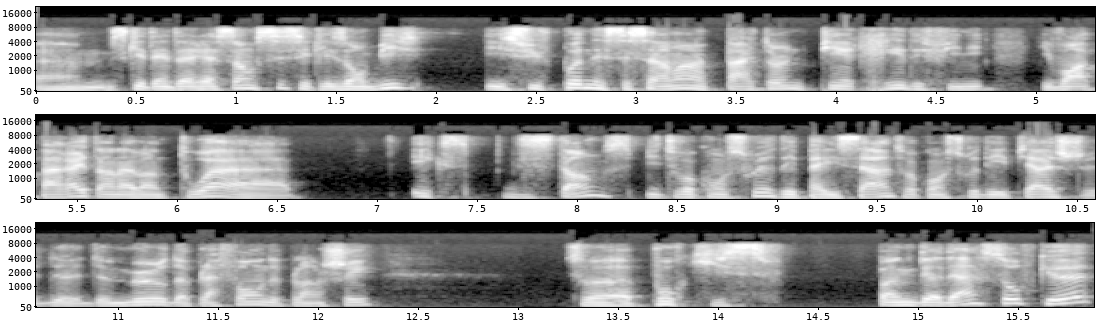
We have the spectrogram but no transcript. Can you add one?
Euh, ce qui est intéressant aussi, c'est que les zombies, ils suivent pas nécessairement un pattern bien redéfini. Ils vont apparaître en avant de toi à X distance, puis tu vas construire des palissades, tu vas construire des pièges de, murs, de plafonds, de planchers, pour qu'ils se pognent dedans. Sauf que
